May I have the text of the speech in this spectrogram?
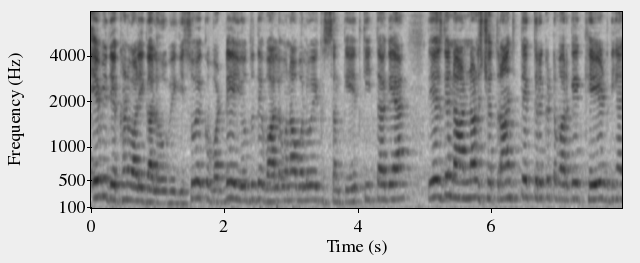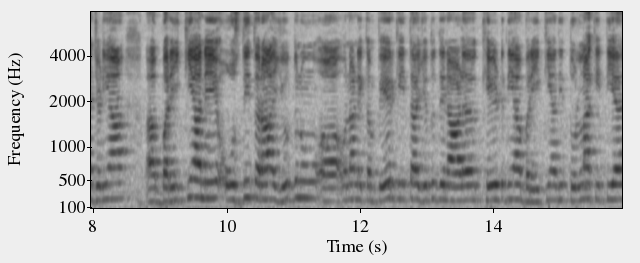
ਇਹ ਵੀ ਦੇਖਣ ਵਾਲੀ ਗੱਲ ਹੋਵੇਗੀ। ਸੋ ਇੱਕ ਵੱਡੇ ਯੁੱਧ ਦੇ ਵੱਲ ਉਹਨਾਂ ਵੱਲੋਂ ਇੱਕ ਸੰਕੇਤ ਕੀਤਾ ਗਿਆ ਹੈ ਤੇ ਇਸ ਦੇ ਨਾਲ ਨਾਲ ਸ਼ਤਰੰਜ ਤੇ ਕ੍ਰਿਕਟ ਵਰਗੇ ਖੇਡ ਦੀਆਂ ਜਿਹੜੀਆਂ ਬਰੀਕੀਆਂ ਨੇ ਉਸ ਦੀ ਤਰ੍ਹਾਂ ਯੁੱਧ ਨੂੰ ਉਹਨਾਂ ਨੇ ਕੰਪੇਅਰ ਕੀਤਾ। ਯੁੱਧ ਦੇ ਨਾਲ ਖੇਡ ਦੀਆਂ ਬਰੀਕੀਆਂ ਦੀ ਤੁਲਨਾ ਕੀਤੀ ਹੈ।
